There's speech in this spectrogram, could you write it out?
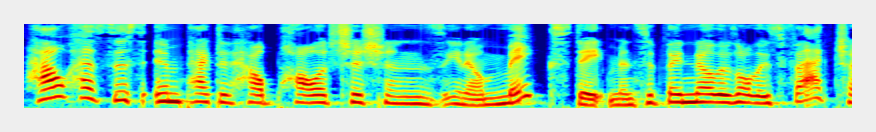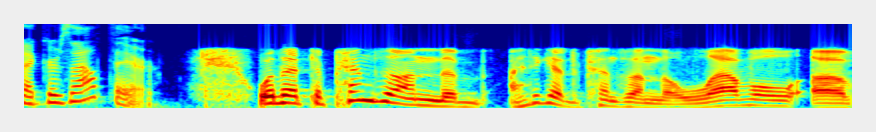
how has this impacted how politicians you know make statements if they know there's all these fact checkers out there? Well, that depends on the. I think it depends on the level of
